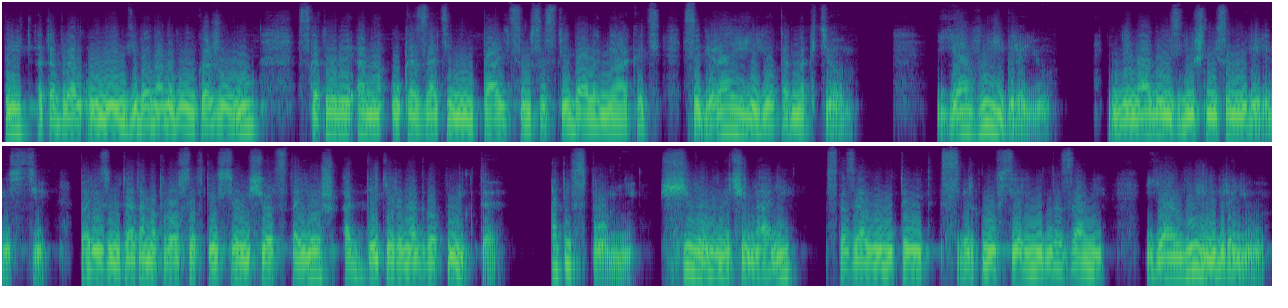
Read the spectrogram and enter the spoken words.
Тейт отобрал у Нэнди банановую кожуру, с которой она указательным пальцем соскребала мякоть, собирая ее под ногтем. Я выиграю. Не надо излишней самоуверенности. По результатам опросов ты все еще отстаешь от Деккера на два пункта. А ты вспомни, с чего мы начинали? сказал ему Тейт, сверкнув серыми глазами. Я выиграю.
